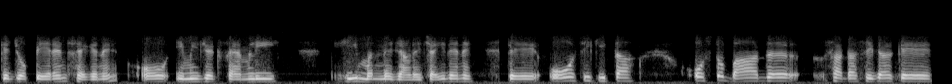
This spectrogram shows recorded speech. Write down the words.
ਕਿ ਜੋ ਪੇਰੈਂਟਸ ਹੈਗੇ ਨੇ, ਉਹ ਇਮੀਡੀਏਟ ਫੈਮਿਲੀ ਹੀ ਮੰਨੇ ਜਾਣੇ ਚਾਹੀਦੇ ਨੇ ਤੇ ਉਹ ਅਸੀਂ ਕੀਤਾ। ਉਸ ਤੋਂ ਬਾਅਦ ਸਾਡਾ ਸੀਗਾ ਕਿ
